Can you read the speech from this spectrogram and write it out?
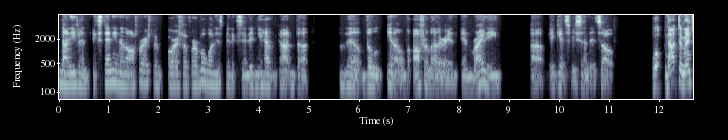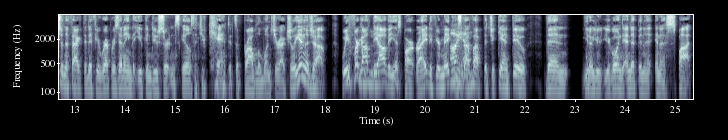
not even extending an offer if or if a verbal one has been extended and you haven't gotten the the the you know the offer letter in in writing uh it gets rescinded. So Well, not to mention the fact that if you're representing that you can do certain skills that you can't, it's a problem once you're actually in the job. We forgot the Mhm. obvious part, right? If you're making Oh, yeah. stuff up that you can't do, then you know you're you're going to end up in a in a spot.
